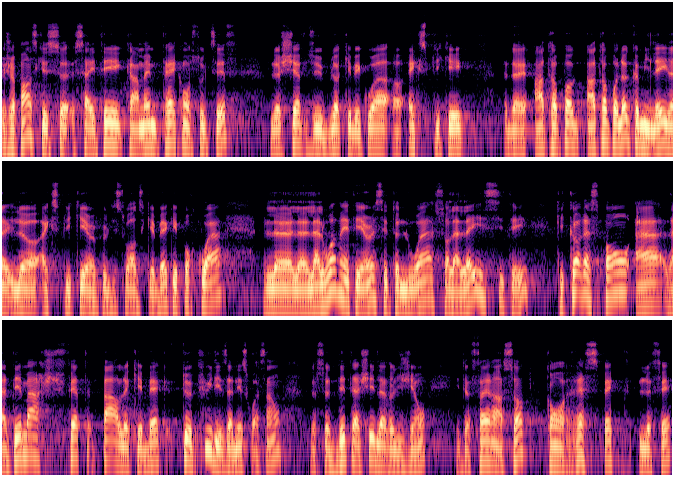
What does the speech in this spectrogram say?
je pense que ça a été quand même très constructif. Le chef du Bloc québécois a expliqué, anthropologue comme il est, il a expliqué un peu l'histoire du Québec et pourquoi la loi 21, c'est une loi sur la laïcité qui correspond à la démarche faite par le Québec depuis les années 60 de se détacher de la religion et de faire en sorte qu'on respecte le fait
